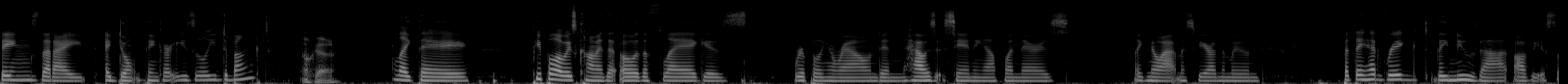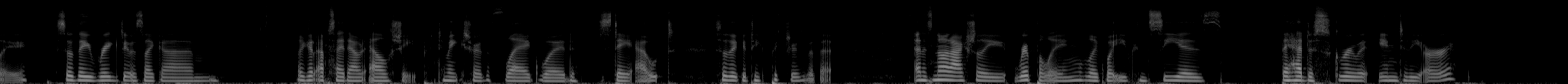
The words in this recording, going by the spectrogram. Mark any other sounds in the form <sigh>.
things that I I don't think are easily debunked. Okay. Like they people always comment that oh the flag is rippling around and how is it standing up when there is like no atmosphere on the moon. But they had rigged they knew that obviously. So they rigged it was like um like an upside down L shape to make sure the flag would stay out so they could take pictures with it. And it's not actually rippling, like what you can see is they had to screw it into the earth.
